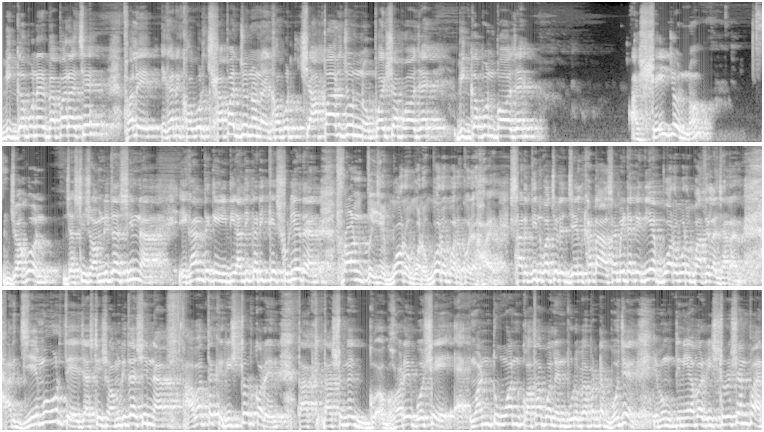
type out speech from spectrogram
বিজ্ঞাপনের ব্যাপার আছে। ফলে এখানে খবর ছাপার জন্য নয়, খবর চাপার জন্য পয়সা পাওয়া যায়, বিজ্ঞাপন পাওয়া যায়। আর সেই জন্য যখন জাস্টিস অমৃতা সিনহা এখান থেকে ইডি আধিকারিককে সরিয়ে দেন ফ্রন্ট পেজে বড় বড় বড় বড় করে হয়। সাড়ে তিন বছরের জেল খাটা আসামিটাকে নিয়ে বড় বড় পাতেলা ঝাড়ান। আর যে মুহূর্তে জাস্টিস অমৃতা সিনহা আবার তাকে রিস্টোর করেন তার সঙ্গে ঘরে বসে ওয়ান টু ওয়ান কথা বলেন, পুরো ব্যাপারটা বোঝেন এবং তিনি আবার রিস্টোরেশন পান,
